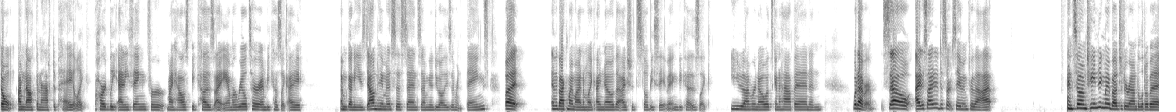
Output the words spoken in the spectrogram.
don't I'm not going to have to pay like hardly anything for my house because I am a realtor and because like I I'm going to use down payment assistance and I'm going to do all these different things. But in the back of my mind I'm like I know that I should still be saving because like you never know what's going to happen and whatever. So, I decided to start saving for that. And so I'm changing my budget around a little bit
